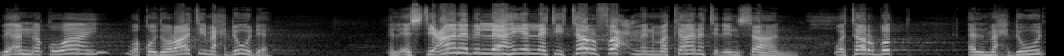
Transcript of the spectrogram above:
لأن قواي وقدراتي محدودة. الاستعانة بالله هي التي ترفع من مكانة الإنسان وتربط المحدود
